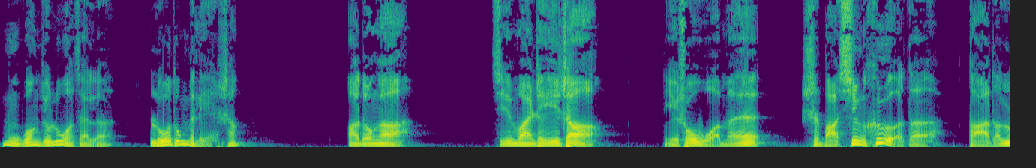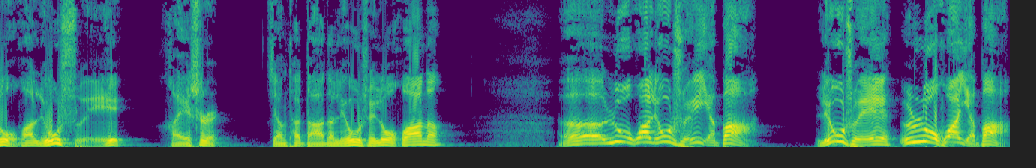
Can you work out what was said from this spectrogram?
目光就落在了罗东的脸上。阿东啊，今晚这一仗，你说我们是把姓贺的？打得落花流水，还是将他打得流水落花呢？呃，落花流水也罢，流水落花也罢，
